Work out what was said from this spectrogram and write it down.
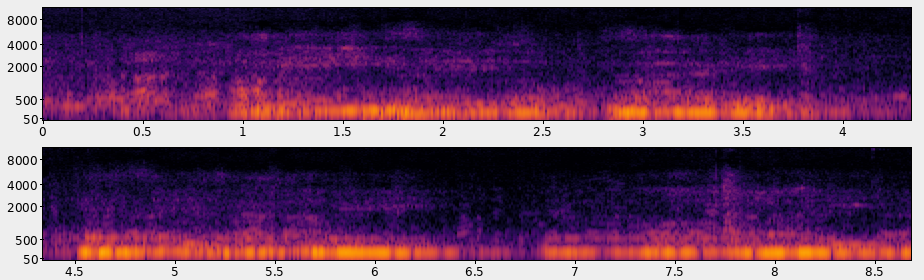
ਆਪਣੇ ਕੀਮਤੀ ਸਮੇਂ ਵਿੱਚੋਂ ਸਮਾਂ ਕੱਢ ਫਿਰ ਸਾਡੇ ਵਿੱਚ ਹੋਏ ਨੇ ਫਿਰ ਉਹਨਾਂ ਬਹੁਤ ਬਹੁਤ ਧੰਨਵਾਦ ਜੀ ਤੁਹਾਡਾ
